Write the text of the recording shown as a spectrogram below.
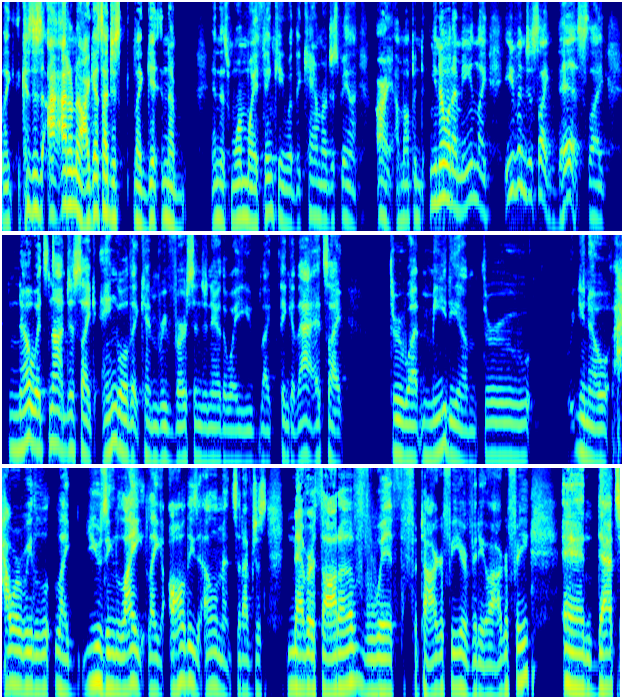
like because I, I don't know i guess i just like get in a in this one way thinking with the camera just being like all right i'm up and you know what i mean? Like even just like this like no it's not just like angle that can reverse engineer the way you like think of that. It's like through what medium through you know how are we like using light? Like all these elements that i've just never thought of with photography or videography and that's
